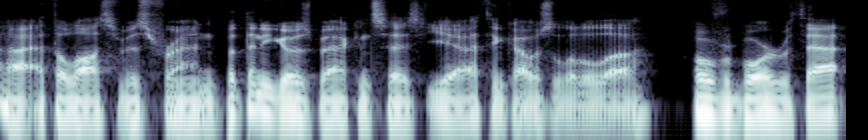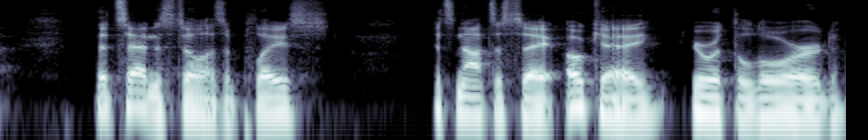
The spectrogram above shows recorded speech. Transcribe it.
uh, at the loss of his friend. But then he goes back and says, yeah, I think I was a little uh, overboard with that. That sadness still has a place. It's not to say, okay, you're with the Lord,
